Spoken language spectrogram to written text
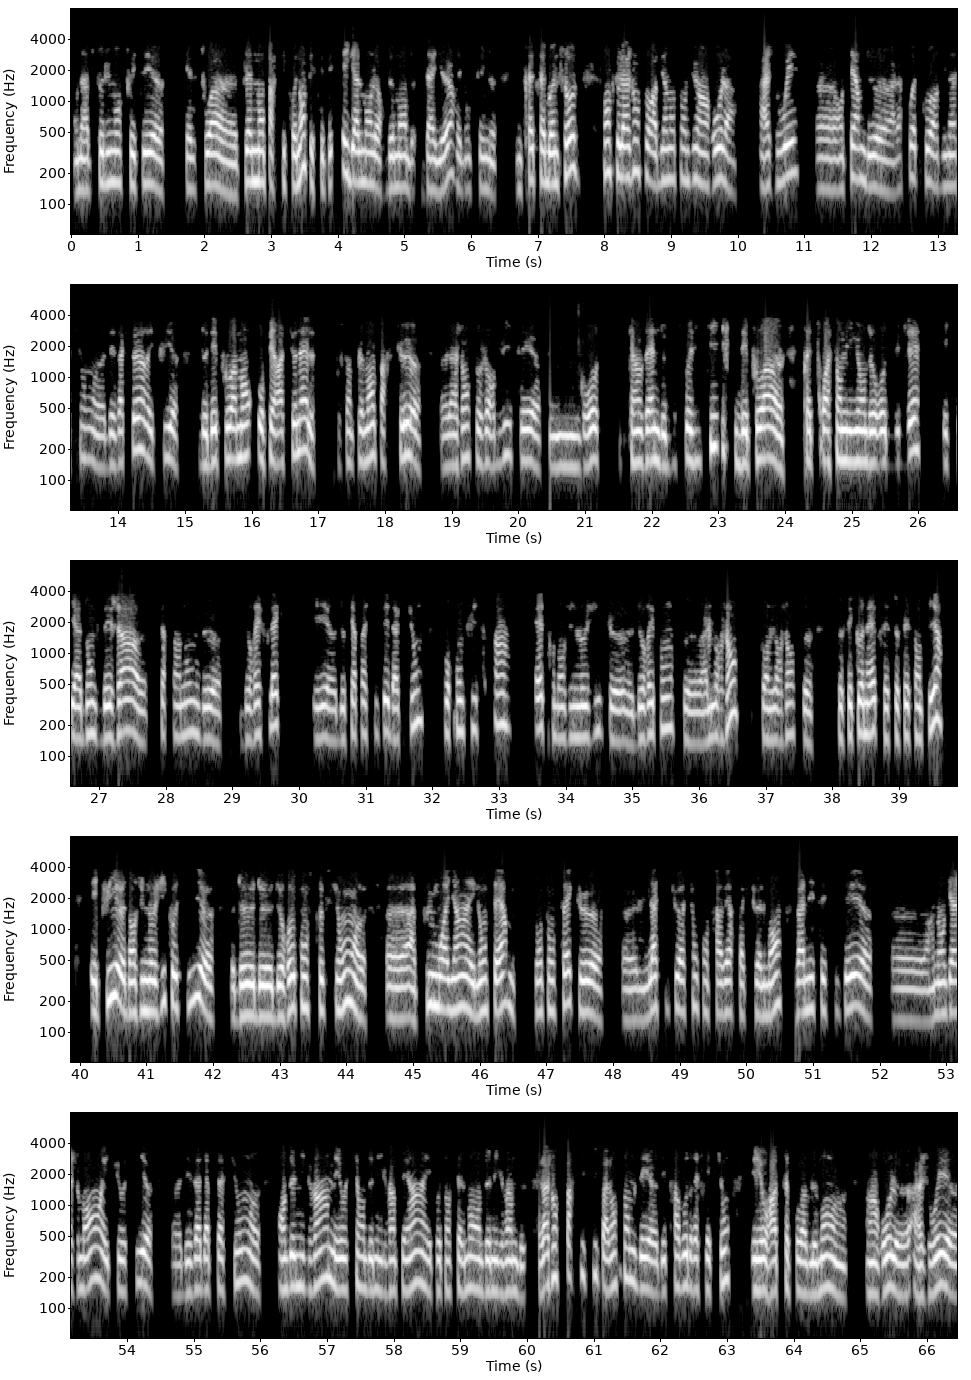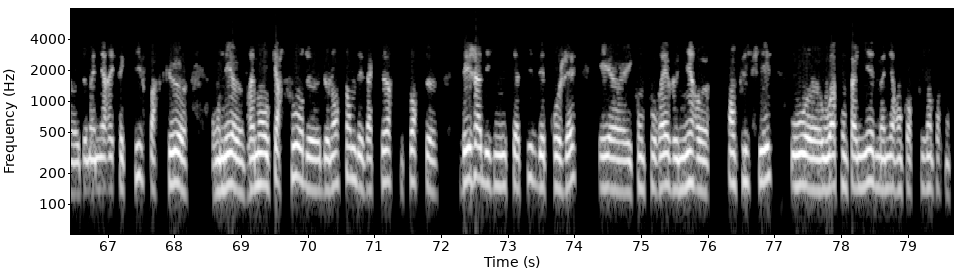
on a absolument souhaité qu'elles soient pleinement partie prenante et c'était également leur demande d'ailleurs et donc c'est une, une très très bonne chose. Je pense que l'agence aura bien entendu un rôle à, jouer euh, en termes de à la fois de coordination euh, des acteurs et puis euh, de déploiement opérationnel, tout simplement parce que l'agence aujourd'hui c'est une grosse quinzaine de dispositifs qui déploient près de 300 millions d'euros de budget et qui a donc déjà un certain nombre de, de réflexes et de capacités d'action pour qu'on puisse un être dans une logique de réponse à l'urgence quand l'urgence se fait connaître et se fait sentir. Et puis euh, dans une logique aussi euh, de, de, reconstruction euh, à plus moyen et long terme, dont on sait que la situation qu'on traverse actuellement va nécessiter un engagement et puis aussi des adaptations en 2020, mais aussi en 2021 et potentiellement en 2022. L'agence participe à l'ensemble des, des, travaux de réflexion et aura très probablement un rôle euh, à jouer euh, de manière effective parce que euh, on est vraiment au carrefour de, de l'ensemble des acteurs qui portent déjà des initiatives, des projets et, et qu'on pourrait venir amplifier ou, ou accompagner de manière encore plus importante.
